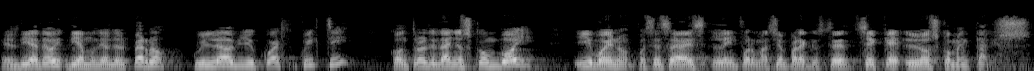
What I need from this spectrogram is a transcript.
el día de hoy. Día Mundial del Perro, We Love You Quick Tea, Control de Daños Convoy y bueno, pues esa es la información para que usted cheque los comentarios.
